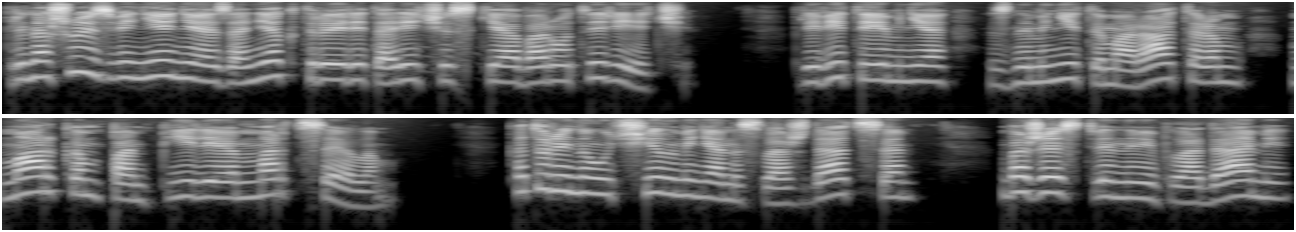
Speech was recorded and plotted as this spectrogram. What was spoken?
Приношу извинения за некоторые риторические обороты речи, привитые мне знаменитым оратором Марком Помпилием Марцеллом, который научил меня наслаждаться божественными плодами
